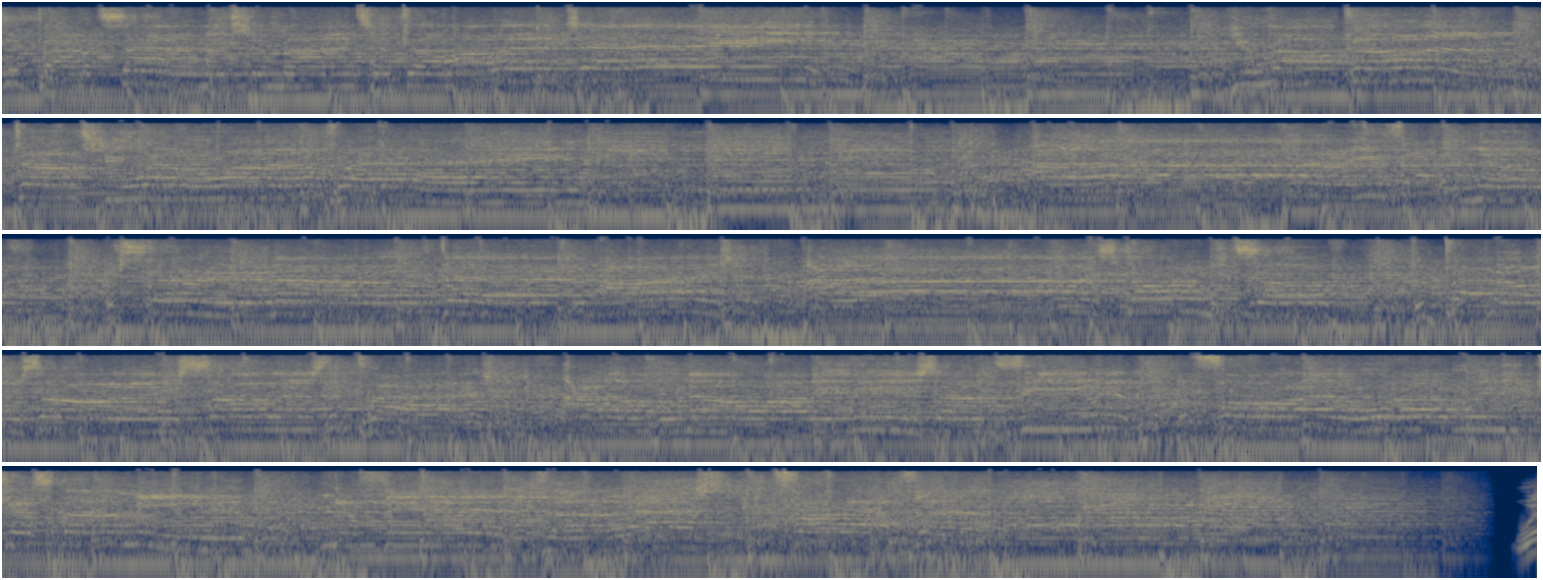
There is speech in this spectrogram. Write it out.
It's about time that your mind took a holiday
